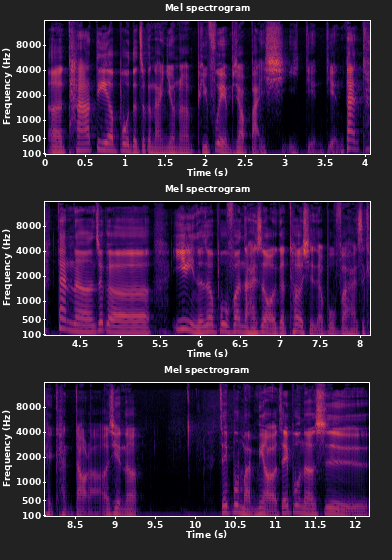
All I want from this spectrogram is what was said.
呃，他第二部的这个男优呢，皮肤也比较白皙一点点。但但呢，这个衣领的这个部分呢，还是有一个特写的部分，还是可以看到了。而且呢。这部蛮妙的，这部呢是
